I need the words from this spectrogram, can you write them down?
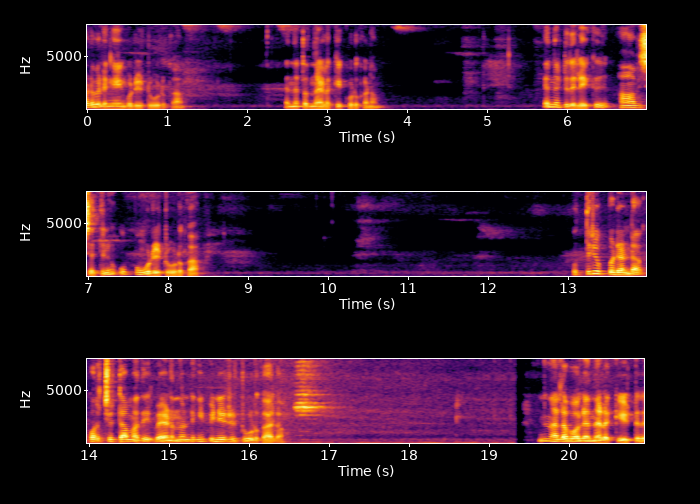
പടവലങ്ങയും കൂടി ഇട്ട് കൊടുക്കാം. എന്നിട്ടൊന്ന് ഇളക്കി കൊടുക്കണം. എന്നിട്ടിതിലേക്ക് ആവശ്യത്തിന് ഉപ്പും കൂടി ഇട്ട് കൊടുക്കാം. ഒത്തിരി ഉപ്പിടണ്ട കുറച്ചിട്ടാൽ മതി. വേണമെന്നുണ്ടെങ്കിൽ പിന്നീട് ഇട്ട് കൊടുക്കാമല്ലോ ഇനി നല്ലപോലെ ഇളക്കിയിട്ട്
